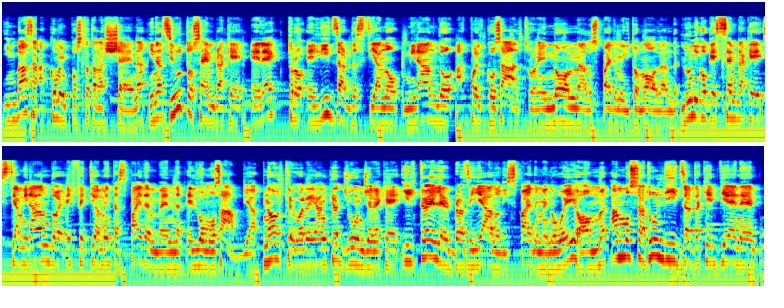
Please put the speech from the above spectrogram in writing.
in base a come è impostata la scena, innanzitutto sembra che Electro e Lizard stiano mirando a qualcos'altro e non allo Spider-Man di Tom Holland. L'unico che sembra che stia mirando effettivamente a Spider-Man è l'uomo sabbia. Inoltre vorrei anche aggiungere che il trailer brasiliano di Spider-Man Way Home ha mostrato un Lizard che viene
